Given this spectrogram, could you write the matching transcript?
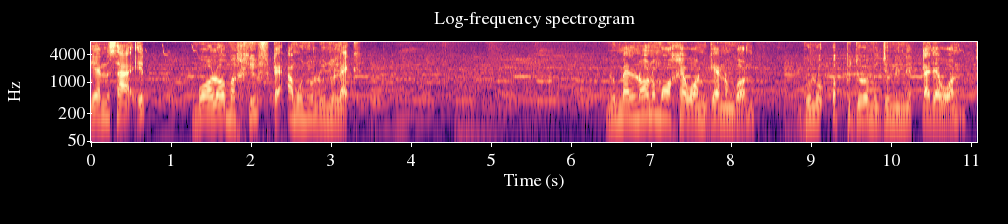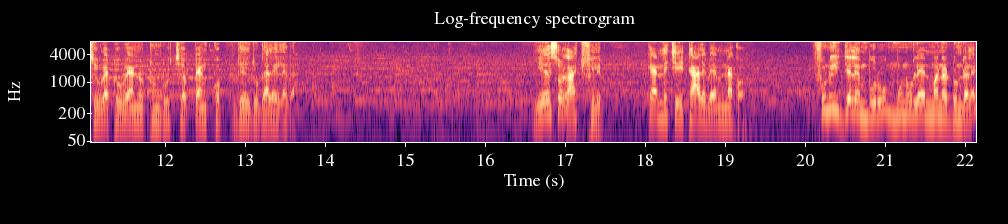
yenn saa it mbooloo ma xiif te amuñu lu ñu lekk. Lu mel noonu moo xewoon genn ngoon gu lu ëpp juróomi junni nit daje ci wetu wenn tund ca penkub géeju galile ga yeesu laaj filip kenn ciy taalibeem ne ko fu nuy jële mburu munu leen mën a dundale?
